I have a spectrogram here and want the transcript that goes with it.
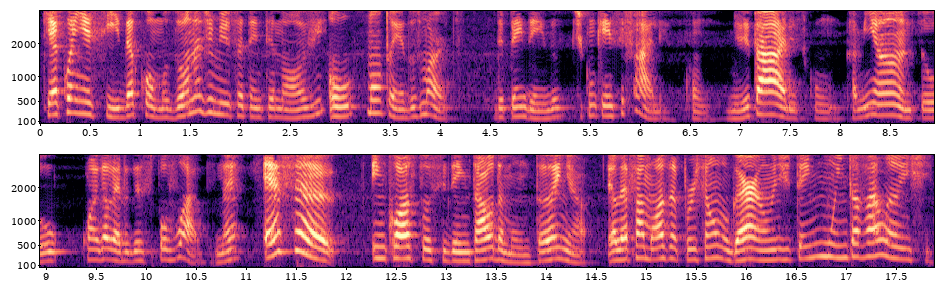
que é conhecida como Zona de 1079 ou Montanha dos Mortos, dependendo de com quem se fale, com militares, com caminhantes ou com a galera desses povoados, né? Essa encosta ocidental da montanha, ela é famosa por ser um lugar onde tem muita avalanche.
